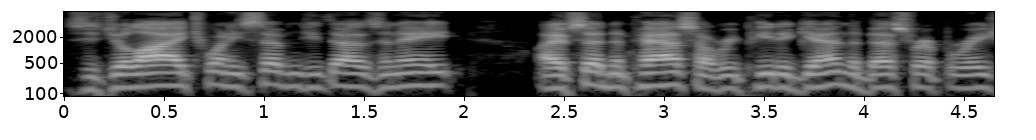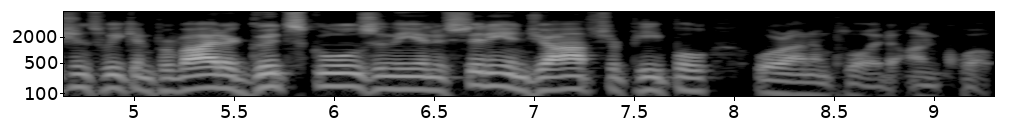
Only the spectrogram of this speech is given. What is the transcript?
This is July 27, 2008. I have said in the past, I'll repeat again the best reparations we can provide are good schools in the inner city and jobs for people who are unemployed, unquote.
